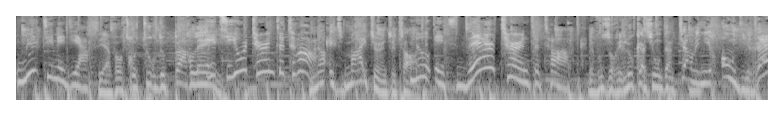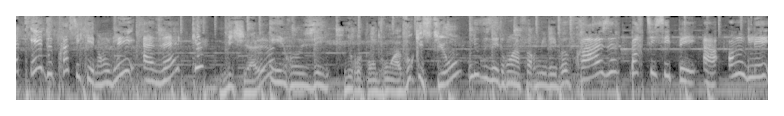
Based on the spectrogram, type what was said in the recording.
multimédia. C'est à votre tour de parler. It's your turn to talk. No, it's my turn to talk. No, it's their turn to talk. Mais vous aurez l'occasion d'intervenir en direct Et de pratiquer l'anglais avec Michel et Roger. Nous répondrons à vos questions. Nous vous aiderons à formuler vos phrases. Participez à Anglais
